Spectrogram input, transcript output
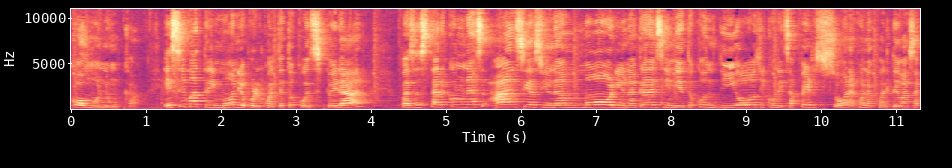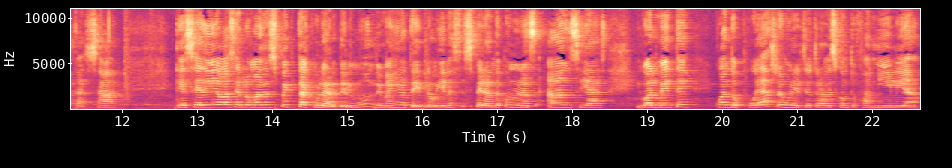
como nunca ese matrimonio por el cual te tocó esperar, vas a estar con unas ansias y un amor y un agradecimiento con Dios y con esa persona con la cual te vas a casar. Que ese día va a ser lo más espectacular del mundo. Imagínate, lo vienes esperando con unas ansias. Igualmente, cuando puedas reunirte otra vez con tu familia,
